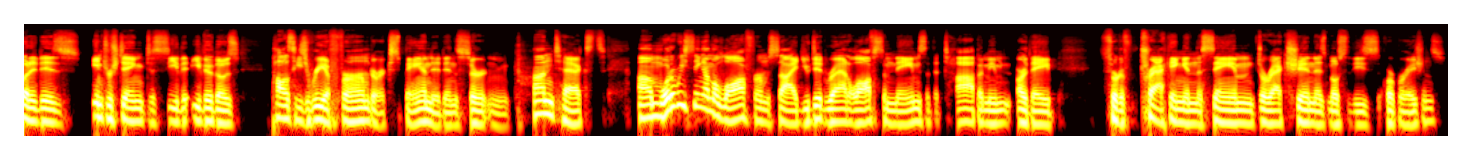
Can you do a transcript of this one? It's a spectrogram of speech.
but it is interesting to see that either those policies reaffirmed or expanded in certain contexts. Um, what are we seeing on the law firm side? You did rattle off some names at the top. I mean, are they sort of tracking in the same direction as most of these corporations?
